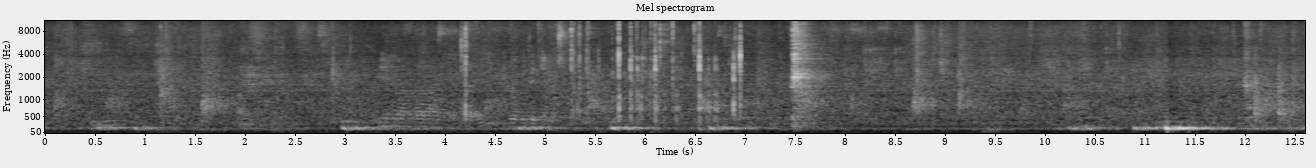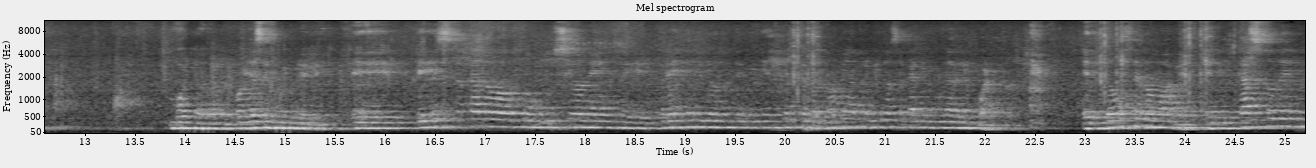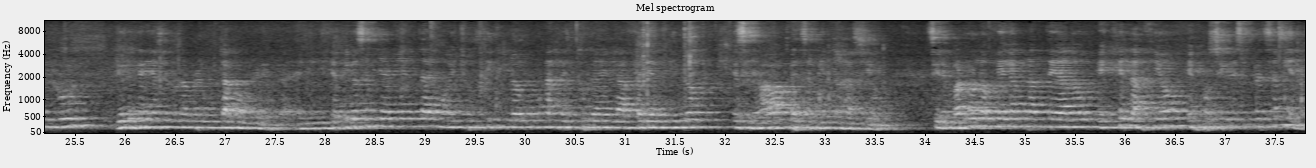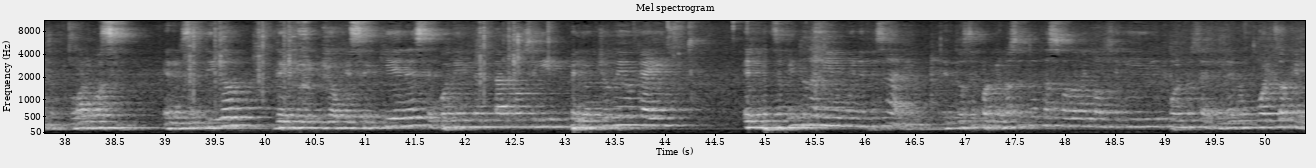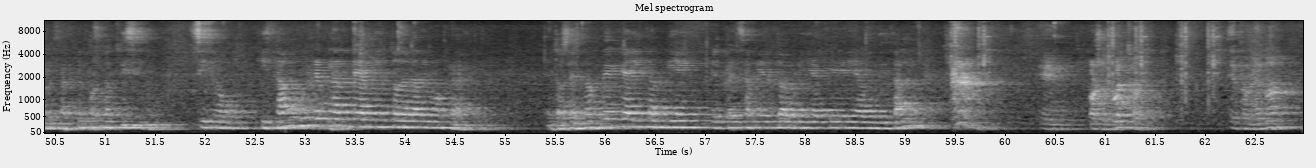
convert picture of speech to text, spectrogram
Bueno, voy a ser muy breve. Eh, he sacado conclusiones de tres de los intervinientes, pero no me he atrevido a sacar ninguna del cuarto. Entonces, vamos a ver. En el caso de Luis yo le quería hacer una pregunta concreta. En Iniciativa Sevilla Abierta hemos hecho un ciclo, una lectura en la Feria del Libro que se llamaba Pensamientos de Acción. Sin embargo, lo que él ha planteado es que la acción es posible sin pensamiento, o algo así en el sentido de que lo que se quiere se puede intentar conseguir, pero yo veo que ahí el pensamiento también es muy necesario. Entonces, porque no se trata solo de conseguir, pues no sé, tener un puerto que me parece importantísimo, sino quizá un replanteamiento de la democracia. Entonces, ¿no cree que ahí también el pensamiento habría que agudizarlo? Eh, por supuesto. El problema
